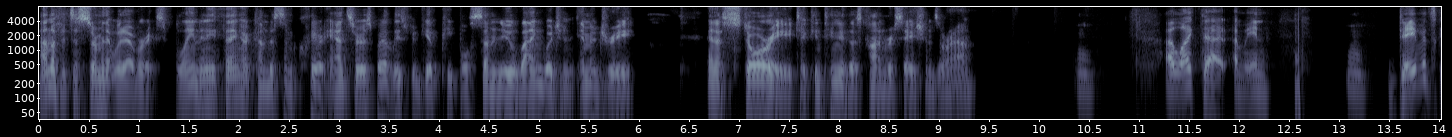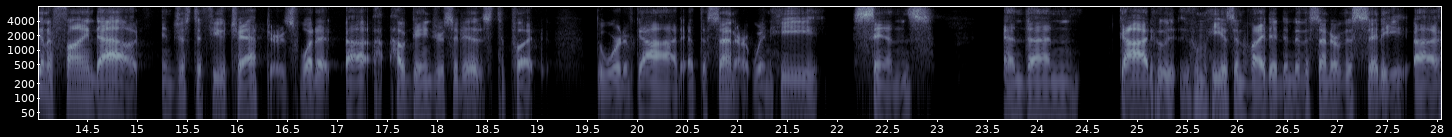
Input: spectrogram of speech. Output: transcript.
I don't know if it's a sermon that would ever explain anything or come to some clear answers, but at least would give people some new language and imagery and a story to continue those conversations around. I like that. I mean, Mm. David's going to find out in just a few chapters what it, uh, how dangerous it is to put the word of God at the center when he sins, and then God, who whom he has invited into the center of the city, uh,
